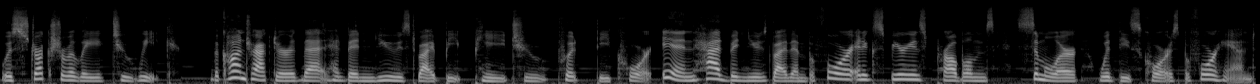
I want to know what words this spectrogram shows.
was structurally too weak. The contractor that had been used by BP to put the core in had been used by them before and experienced problems similar with these cores beforehand.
